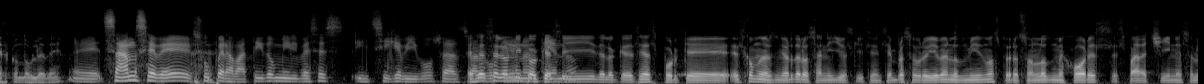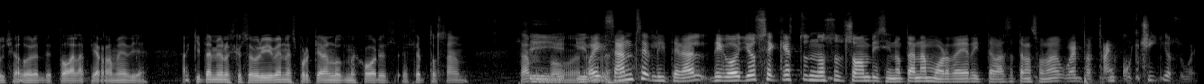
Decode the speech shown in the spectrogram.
Es con doble D. Eh, Sam se ve súper abatido mil veces y sigue vivo, o sea, es Ese es el que yo no único que sí, de lo que decías, porque es como en el Señor de los Anillos, que dicen, siempre sobreviven los mismos, pero son los mejores espadachines o luchadores de toda la Tierra Media. Aquí también los que sobreviven es porque eran los mejores, excepto Sam. Sam Sí, no, y- Güey. Sam se- literal, digo, yo sé que estos no son zombies y no te van a morder y te vas a transformar, güey, pero traen cuchillos, güey.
